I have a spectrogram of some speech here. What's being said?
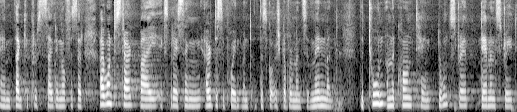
Um, thank you, Presiding Officer. I want to start by expressing our disappointment at the Scottish Government's amendment. The tone and the content don't demonstrate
